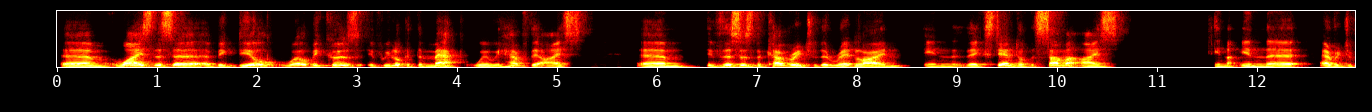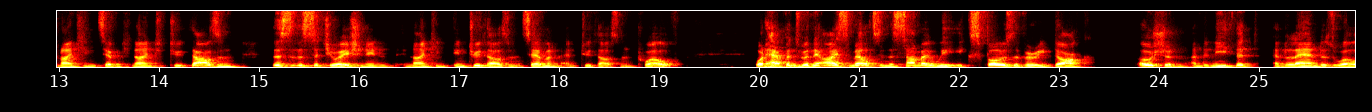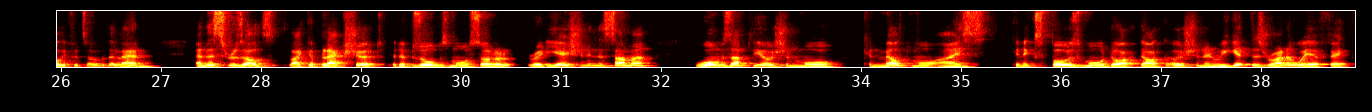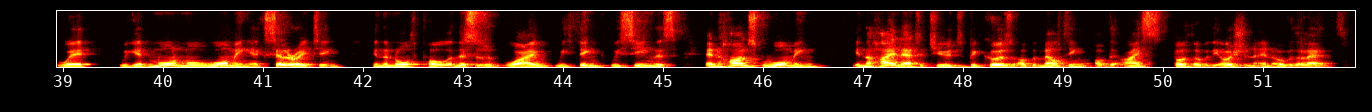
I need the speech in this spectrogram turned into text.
Um, why is this a, a, big deal? Well, because if we look at the map where we have the ice, um, if this is the coverage with the red line in the extent of the summer ice in, in the average of 1979 to 2000, this is the situation in, 19, in 2007 and 2012. What happens when the ice melts in the summer, we expose the very dark ocean underneath it and land as well if it's over the land. And this results like a black shirt. It absorbs more solar radiation in the summer, warms up the ocean more, can melt more ice, can expose more dark, dark ocean, and we get this runaway effect where we get more and more warming accelerating in the North Pole. And this is why we think we're seeing this enhanced warming in the high latitudes because of the melting of the ice, both over the ocean and over the lands.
